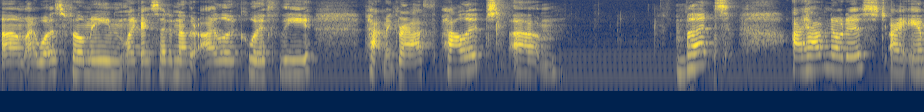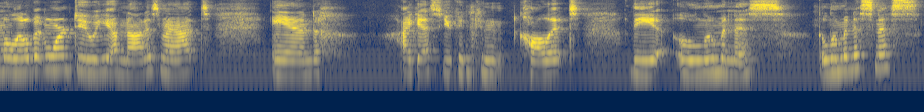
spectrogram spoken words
I was filming, like I said, another eye look with the Pat McGrath palette. Um, but I have noticed I am a little bit more dewy. I'm not as matte. And I guess you can, can call it the luminous, the luminousness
